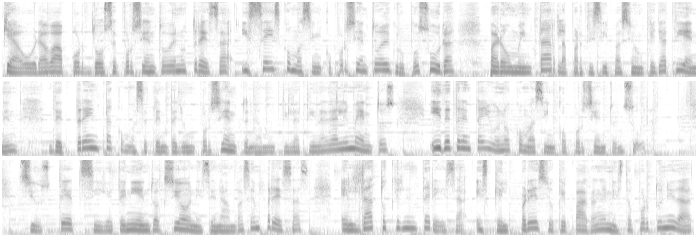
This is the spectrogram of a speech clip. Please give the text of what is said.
que ahora va por 12% de Nutresa y 6,5% del grupo Sura para aumentar la participación que ya tienen de 30,71% en la multilatina de alimentos y de 31,5% en Sura. Si usted sigue teniendo acciones en ambas empresas, el dato que le interesa es que el precio que pagan en esta oportunidad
